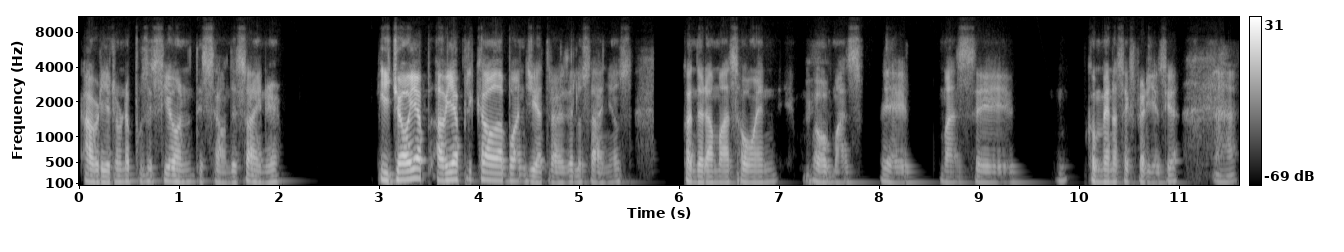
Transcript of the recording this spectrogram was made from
abrieron una posición de sound designer y yo había, había aplicado a Bungie a través de los años cuando era más joven o más, eh, más eh, con menos experiencia Ajá.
